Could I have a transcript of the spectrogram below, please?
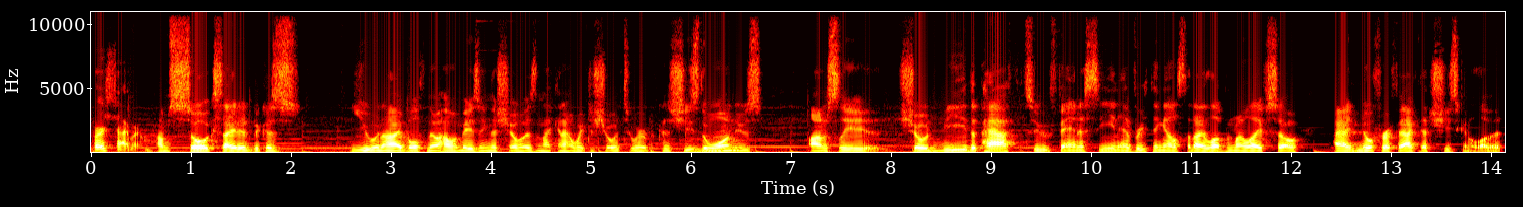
First timer. I'm so excited because you and I both know how amazing this show is, and I cannot wait to show it to her because she's the one Mhm. who's honestly showed me the path to fantasy and everything else that I love in my life. So, I know for a fact that she's going to love it.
